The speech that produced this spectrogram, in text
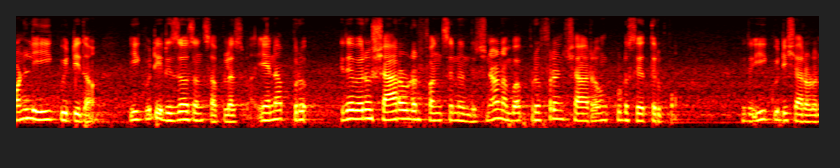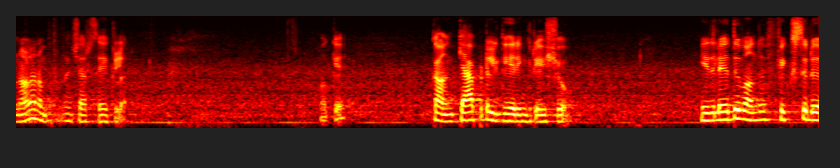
only equity தான். ஈக்விட்டி ரிசர்வ்ஸ் அண்ட் சப்ளஸ் ஏன்னா ப்ரி இதே வெறும் ஷேர் ஹோல்டர் ஃபண்ட்ஸ்னு இருந்துச்சுன்னா நம்ம ப்ரிஃபரன்ஸ் ஷேரும் கூட சேர்த்துருப்போம். இது ஈக்விட்டி ஷேர் ஹோல்டர்னால நம்ம ப்ரிஃபரன்ஸ் ஷேர் சேர்க்கல. ஓகே கேபிட்டல் கியரிங் ரேஷியோ இதில் எது வந்து fixed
